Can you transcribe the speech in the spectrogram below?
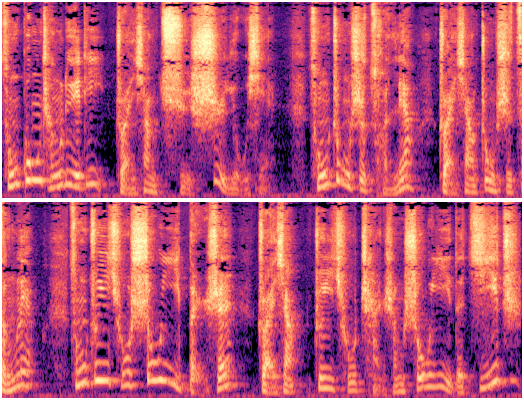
从攻城略地转向取势优先，从重视存量转向重视增量，从追求收益本身转向追求产生收益的机制。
